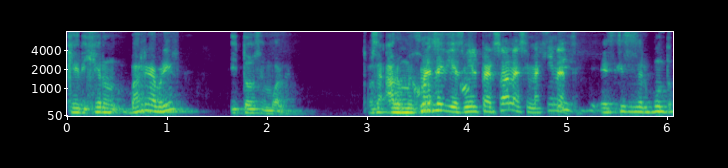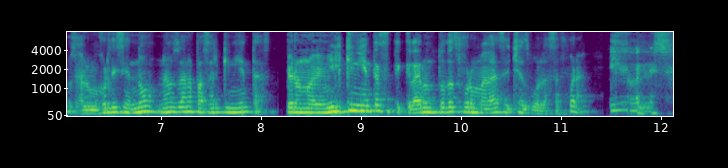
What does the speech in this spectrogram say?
que dijeron, va a reabrir y todos en bola. O sea, a lo mejor... Más de 10 mil personas, imagínate. es que ese es el punto. O sea, a lo mejor dicen, no, no nos van a pasar 500, pero 9.500 se te quedaron todas formadas hechas bolas afuera. Híjoles.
